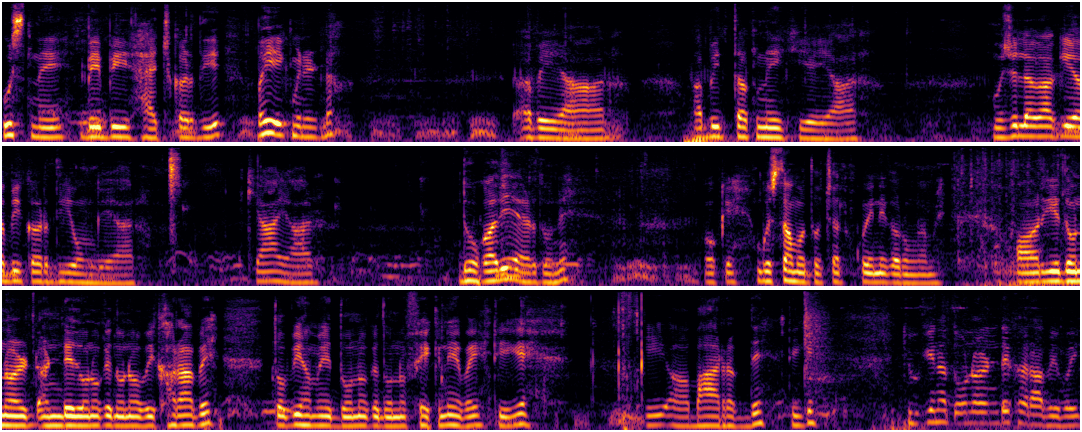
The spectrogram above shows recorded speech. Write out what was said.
उसने बेबी हैच कर दिए। भाई, एक मिनट ना। अबे यार, अभी तक नहीं किए यार। मुझे लगा कि अभी कर दिए होंगे यार। क्या यार? धोखा दिया यार तूने। ओके, गुस्सा मत हो, चल, कोई नहीं करूँगा मैं। और ये दोनों अंडे दोनों के दोनों अभी ख़राब है तो अभी हमें दोनों के दोनों फेंकने हैं भाई, ठीक है? ये बाहर रख दे, ठीक है? क्योंकि ना दोनों अंडे ख़राब है भाई।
